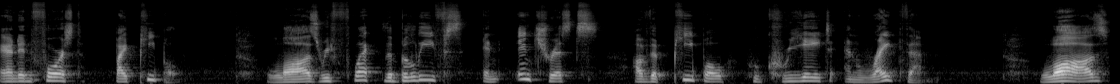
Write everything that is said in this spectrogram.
and enforced by people. Laws reflect the beliefs and interests of the people who create and write them. Laws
